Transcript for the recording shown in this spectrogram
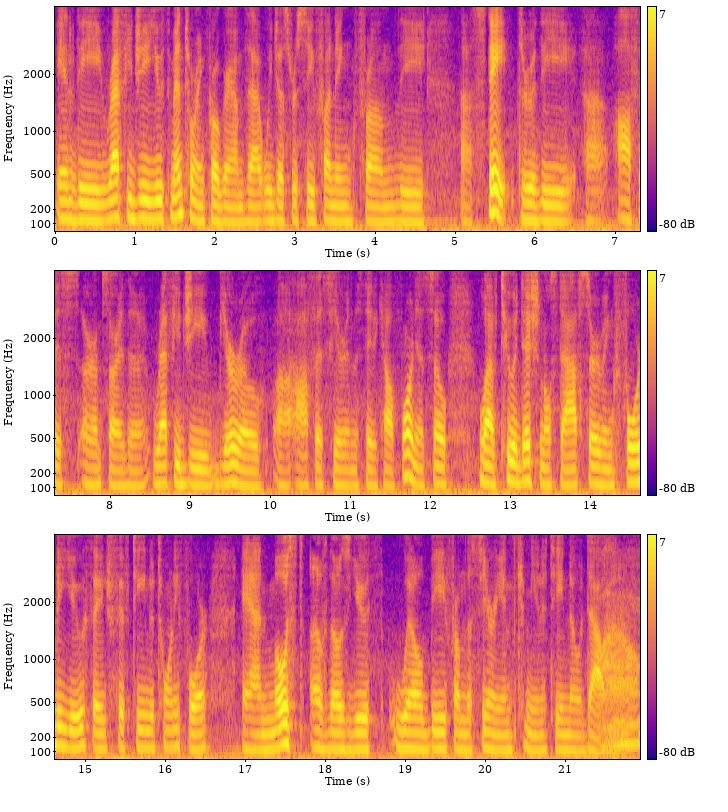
in the Refugee Youth Mentoring Program that we just received funding from the uh, state through the uh, office, or I'm sorry, the Refugee Bureau uh, office here in the state of California. So we'll have two additional staff serving 40 youth age 15 to 24 and most of those youth will be from the Syrian community, no doubt, wow.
